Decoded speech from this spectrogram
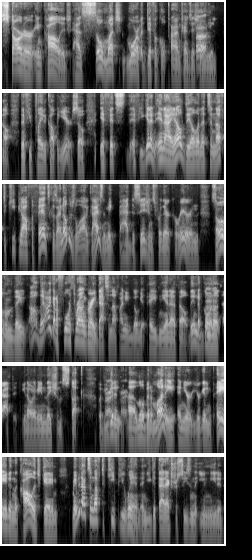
starter in college has so much more of a difficult time transitioning uh. in the NFL than if you played a couple years. So if it's if you get an NIL deal and it's enough to keep you off the fence, because I know there's a lot of guys that make bad decisions for their career, and some of them they oh they I got a fourth round grade, that's enough. I need to go get paid in the NFL. They end up going mm-hmm. undrafted. You know what I mean? They should have stuck. But if you right, get a, right. a little bit of money and you're you're getting paid in the college game, maybe that's enough to keep you in, and you get that extra season that you needed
